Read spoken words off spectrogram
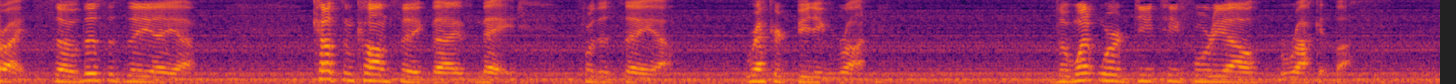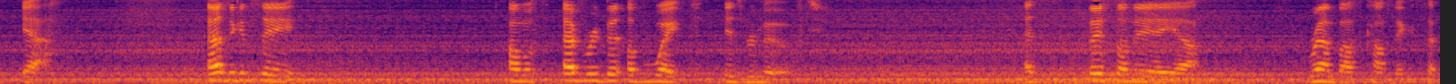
Alright, so this is a uh, custom config that I've made for this uh, record-beating run. The Wentward DT40L rocket bus. Yeah. As you can see, almost every bit of weight is removed. It's based on the uh, ram bus config, except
